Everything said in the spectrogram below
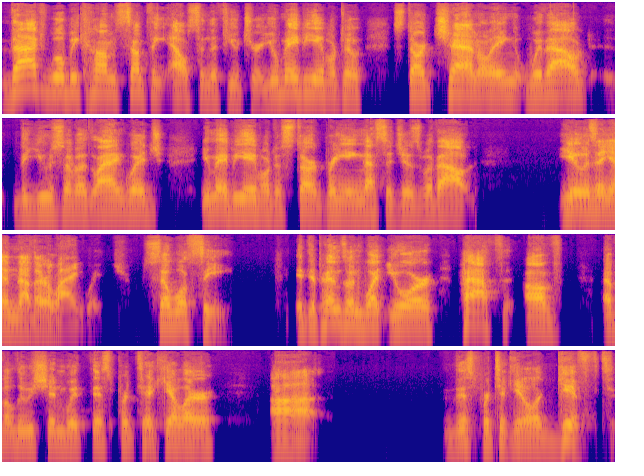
that will become something else in the future. You may be able to start channeling without the use of a language. You may be able to start bringing messages without using another language. So we'll see. It depends on what your path of evolution with this particular uh this particular gift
